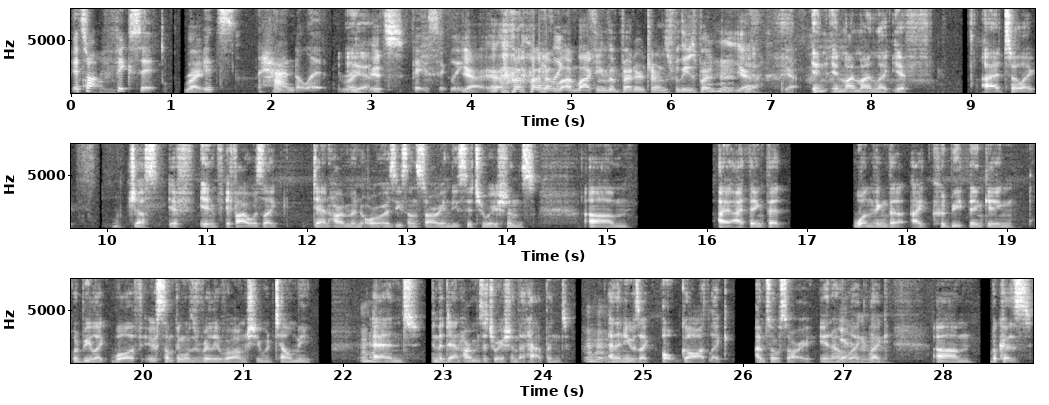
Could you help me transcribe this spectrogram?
It's not um, fix it. Right. It's handle it. right. Yeah. It's Basically. yeah. I'm, like- I'm lacking the better terms for these, but Mhm. yeah, yeah. in in my mind, like if I had to like just if if if I was like Dan Harmon or Aziz Ansari in these situations, um, I I think that one thing that I could be thinking would be like, well, if, if something was really wrong, she would tell me, and in the Dan Harmon situation that happened, and then he was like, "Oh God, like I'm so sorry," you know, Yeah. like like um, because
